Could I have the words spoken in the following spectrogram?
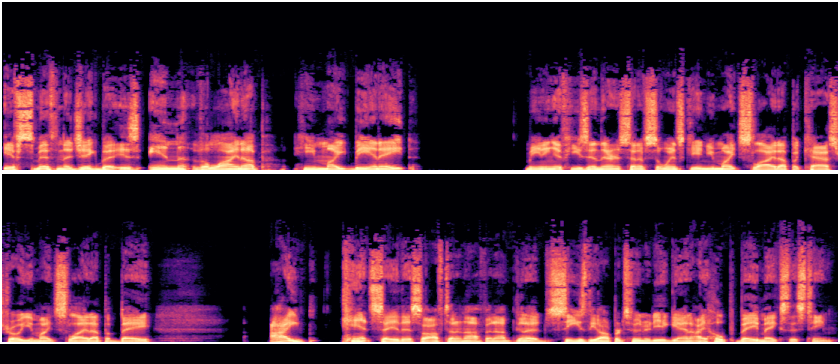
if Smith Njigba is in the lineup, he might be an eight meaning if he's in there instead of Suwinski and you might slide up a Castro, you might slide up a Bae. I can't say this often enough, and I'm going to seize the opportunity again. I hope Bae makes this team.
